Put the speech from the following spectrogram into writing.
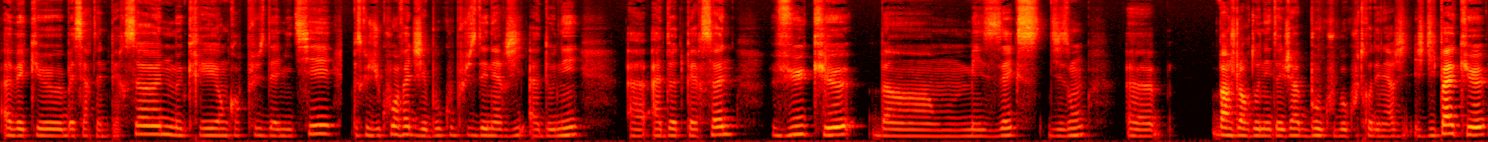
avec euh, bah, certaines personnes, me créer encore plus d'amitié. Parce que du coup, en fait, j'ai beaucoup plus d'énergie à donner à, d'autres personnes vu que ben, mes ex, disons, euh, ben, je leur donnais déjà beaucoup, beaucoup trop d'énergie. Je dis pas que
